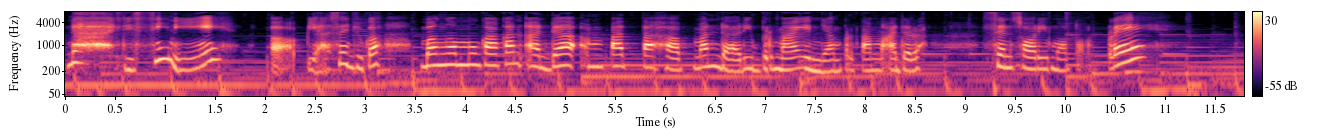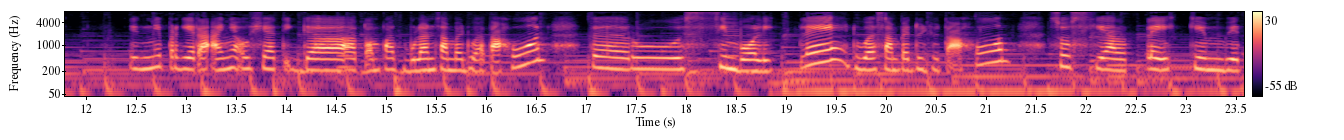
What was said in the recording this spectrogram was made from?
Nah, di sini uh, biasa juga mengemukakan ada empat tahapan dari bermain. Yang pertama adalah sensory motor play, ini perkiraannya usia 3 atau 4 bulan sampai 2 tahun. Terus symbolic play 2 sampai 7 tahun. Social play game with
